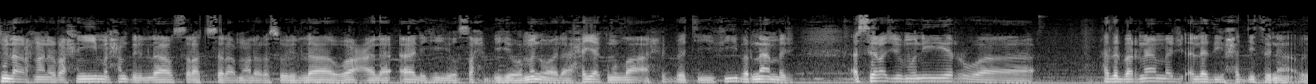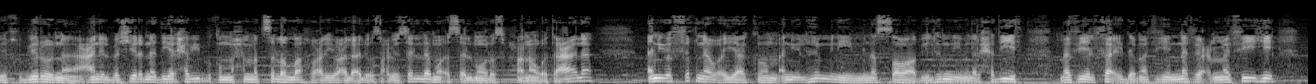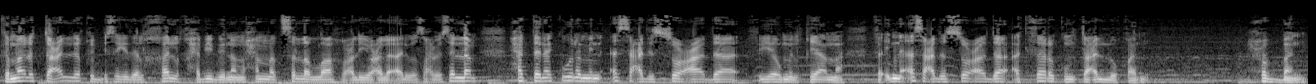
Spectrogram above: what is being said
بسم الله الرحمن الرحيم الحمد لله والصلاة والسلام على رسول الله وعلى آله وصحبه ومن والاه حياكم الله أحبتي في برنامج السراج المنير وهذا البرنامج الذي يحدثنا ويخبرنا عن البشير النذير حبيبكم محمد صلى الله عليه وعلى آله وصحبه وسلم وأسأل المولى سبحانه وتعالى أن يوفقنا وإياكم أن يلهمني من الصواب يلهمني من الحديث ما فيه الفائدة ما فيه النفع ما فيه كمال التعلق بسيد الخلق حبيبنا محمد صلى الله عليه وعلى آله وصحبه وسلم حتى نكون من أسعد السعداء في يوم القيامة. فإن أسعد السعداء أكثركم تعلقا حبا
